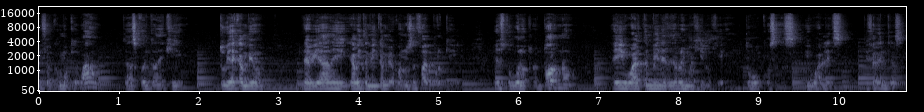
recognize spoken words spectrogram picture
Y fue como que, wow, te das cuenta de que tu vida cambió. La vida de Gaby también cambió cuando se fue porque estuvo en otro entorno. E igual también Edgar, imagino que tuvo cosas iguales, diferentes.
